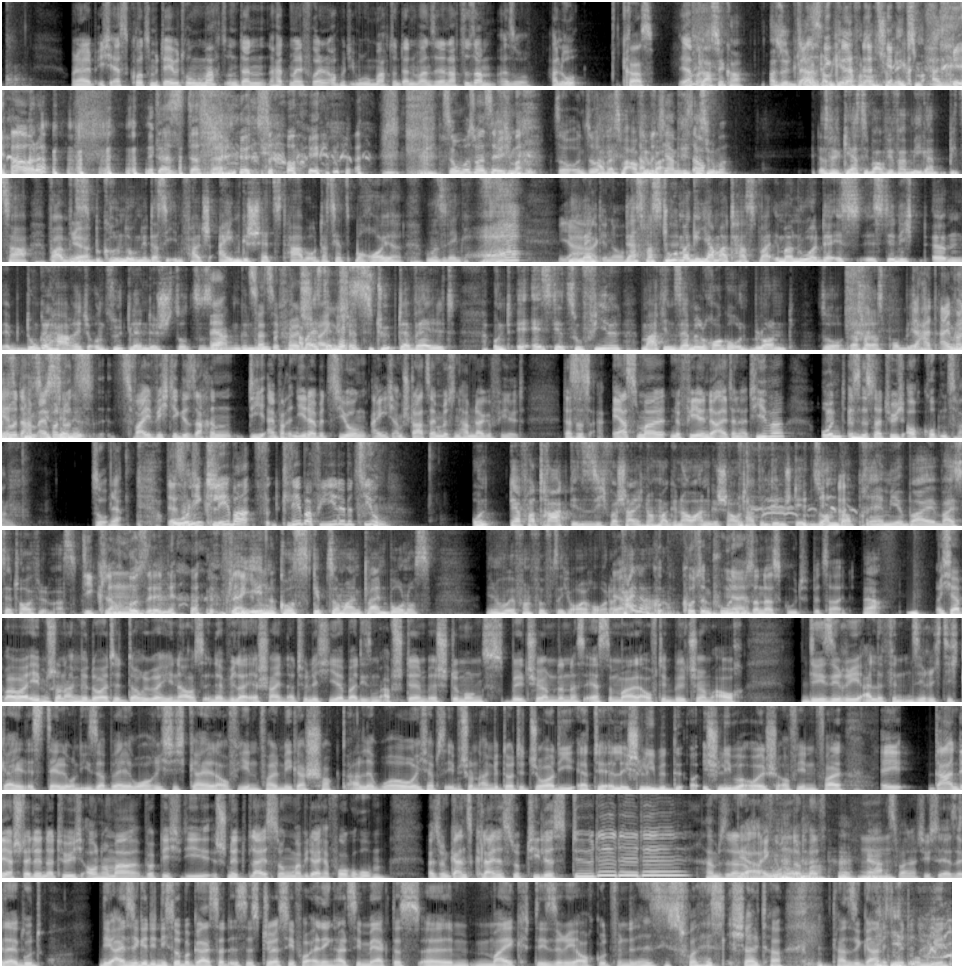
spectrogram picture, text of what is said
Und dann habe ich erst kurz mit David rumgemacht und dann hat meine Freundin auch mit ihm rumgemacht und dann waren sie danach zusammen. Also, hallo? Krass. Ja. Klassiker. Also, da Klassiker. glaube ich, jeder von uns schon x-mal. Also, Ja, oder? Das, das so, so muss man es nämlich machen. So, und so Aber es war auf haben, jeden sie- Fall- haben die es das auch wird- gemacht. Das mit Kerstin war auf jeden Fall mega bizarr. Vor allem Ja. diese Begründung, ne, dass sie ihn falsch eingeschätzt habe und das jetzt bereue. Wo man so denkt, hä? Ja, Moment, genau. das, was du immer gejammert hast, war immer nur, der ist, ist dir nicht ähm, dunkelhaarig und südländisch sozusagen Ja, das genug. aber er ist der netteste Typ der Welt und er ist dir zu viel Martin Semmelrogge und blond. So, das war das Problem. Der hat einfach nur, da haben einfach nur zwei wichtige Sachen, die einfach in jeder Beziehung eigentlich am Start sein müssen, haben da gefehlt. Das ist erstmal eine fehlende Alternative und es ist natürlich auch Gruppenzwang. So. Ja. Das sind Und- die Kleber, Kleber für jede Beziehung. Und der Vertrag, den sie sich wahrscheinlich noch mal genau angeschaut hat, in dem steht Sonderprämie bei weiß der Teufel was. Die Klauseln. ja. Für jeden Kuss gibt's noch mal einen kleinen Bonus in Höhe von 50 Euro oder Ja. keine Ahnung. Kuss im Pool Ja. besonders gut bezahlt. Ja. Ich habe aber eben schon angedeutet, darüber hinaus in der Villa erscheint natürlich hier bei diesem Abstimmungsbildschirm dann das erste Mal auf dem Bildschirm auch Desiree. Alle finden sie richtig geil. Estelle und Isabel, wow, richtig geil. Auf jeden Fall mega schockt alle. Wow, ich habe es eben schon angedeutet. Jordi, RTL, ich liebe, ich liebe euch auf jeden Fall. Ey, da an der Stelle natürlich auch nochmal wirklich die Schnittleistung mal wieder hervorgehoben. Weil so ein ganz kleines, subtiles du, du, du, du, haben sie dann Ja, noch eingebaut. wunderbar. Ja, das war natürlich sehr, sehr, Sehr gut. gut. Die einzige, die nicht so begeistert ist, ist Jessie, vor allen Dingen, als sie merkt, dass ähm, Mike die Serie auch gut findet. Hey, Sie ist voll hässlich, Alter. Kann sie gar nicht mit umgehen.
